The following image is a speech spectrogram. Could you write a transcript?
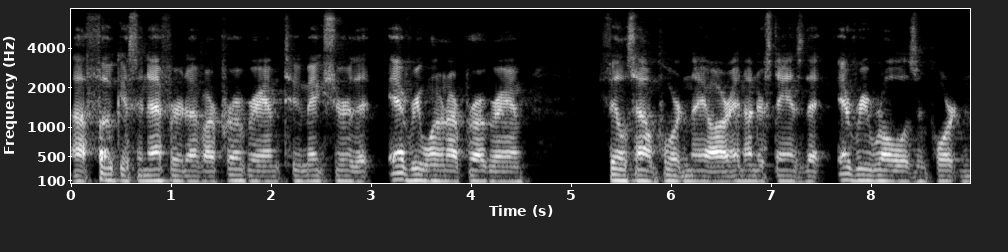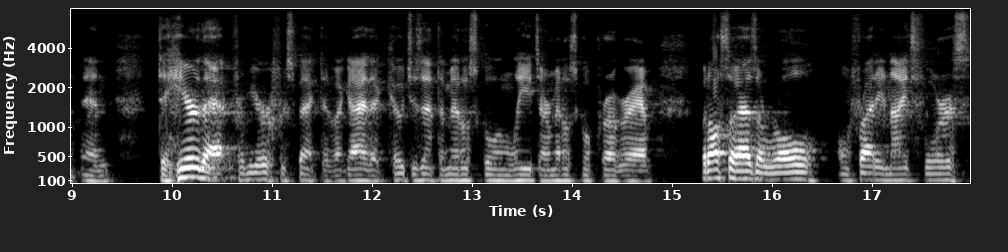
uh, focus and effort of our program to make sure that everyone in our program feels how important they are and understands that every role is important. And to hear that from your perspective, a guy that coaches at the middle school and leads our middle school program, but also has a role on Friday nights for us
